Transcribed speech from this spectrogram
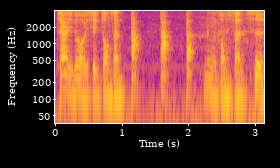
家里都有一些钟声，哒哒哒那个钟声。是，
